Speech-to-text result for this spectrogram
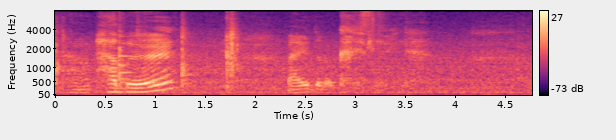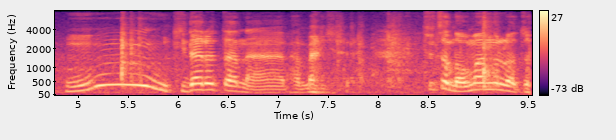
자, 밥을 말도록 하겠습니다. 음 기다렸잖아 반말기를. 추천 너무 안 눌러줘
